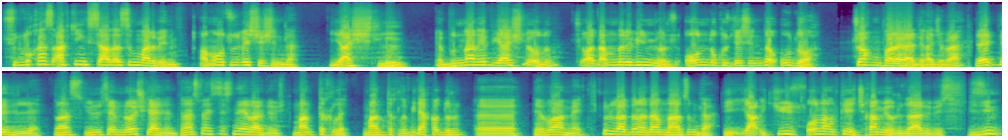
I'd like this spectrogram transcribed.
Şu Lucas Akings'i alasım var benim. Ama 35 yaşında. Yaşlı. E bunlar hep yaşlı oğlum. Şu adamları bilmiyoruz. 19 yaşında Udo. Çok mu para verdik acaba? Reddedildi. Trans Yunus Emre hoş geldin. Transfer sitesi ne var demiş. Mantıklı. Mantıklı. Bir dakika durun. Ee, devam et. Şuralardan adam lazım da. Ya 216'ya çıkamıyoruz abi biz. Bizim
